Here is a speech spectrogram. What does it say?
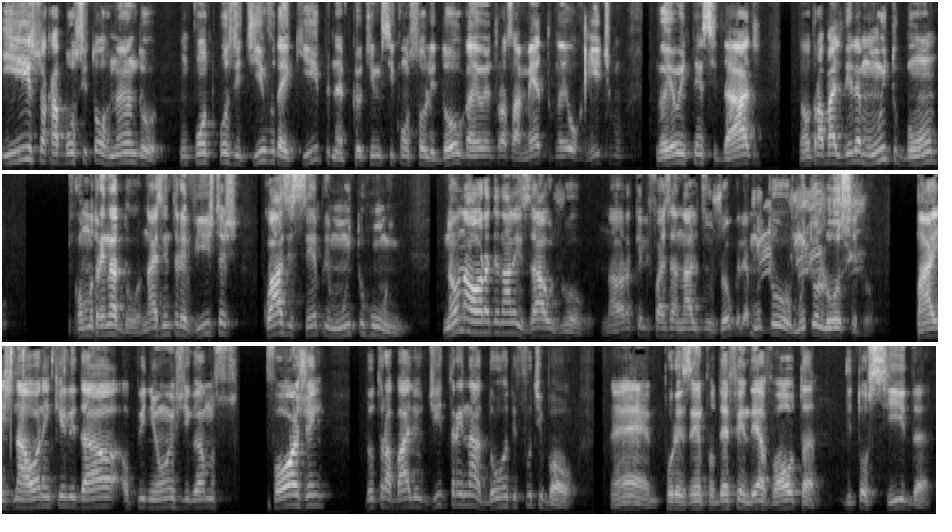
E isso acabou se tornando um ponto positivo da equipe, né? Porque o time se consolidou, ganhou entrosamento, ganhou ritmo, ganhou intensidade. Então o trabalho dele é muito bom como treinador. Nas entrevistas, quase sempre muito ruim. Não na hora de analisar o jogo. Na hora que ele faz análise do jogo, ele é muito, muito lúcido. Mas na hora em que ele dá opiniões, digamos, fogem do trabalho de treinador de futebol. Né? Por exemplo, defender a volta de torcida.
